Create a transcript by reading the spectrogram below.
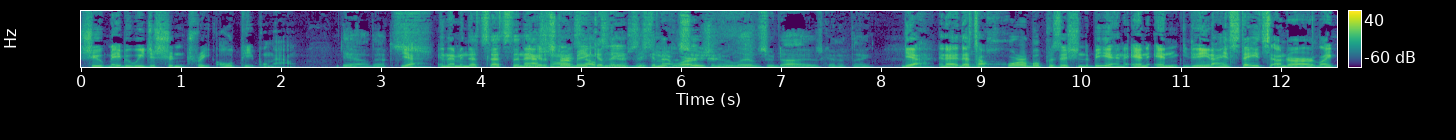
shoot, maybe we just shouldn't treat old people now. yeah, that's Yeah, and I mean that's that's the You're going to national start making the making the at work. decision who lives, who dies, kind of thing. Yeah, and that, that's a horrible position to be in. And and the United States, under our like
